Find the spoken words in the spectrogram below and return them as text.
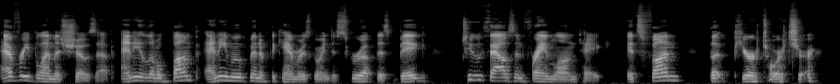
Every blemish shows up. Any little bump, any movement of the camera is going to screw up this big 2,000 frame long take. It's fun, but pure torture.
